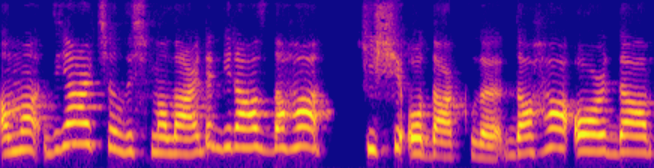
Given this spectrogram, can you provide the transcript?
Ama diğer çalışmalarda biraz daha kişi odaklı, daha orada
